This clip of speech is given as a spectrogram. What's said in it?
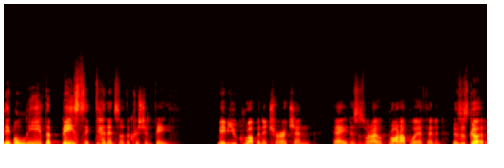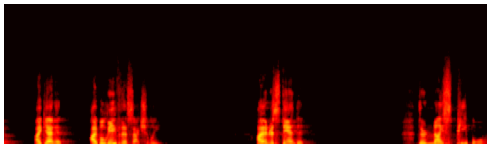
They believe the basic tenets of the Christian faith. Maybe you grew up in the church and, hey, this is what I was brought up with, and this is good. I get it. I believe this actually. I understand it. They're nice people,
